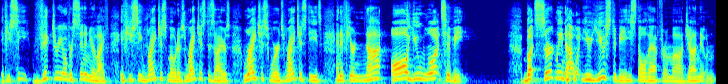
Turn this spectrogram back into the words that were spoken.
If you see victory over sin in your life, if you see righteous motives, righteous desires, righteous words, righteous deeds, and if you're not all you want to be, but certainly not what you used to be. He stole that from uh, John Newton.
